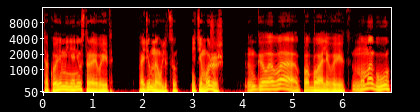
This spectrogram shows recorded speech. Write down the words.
такое меня не устраивает. Пойдем на улицу. Идти можешь?» «Голова побаливает, но могу»,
